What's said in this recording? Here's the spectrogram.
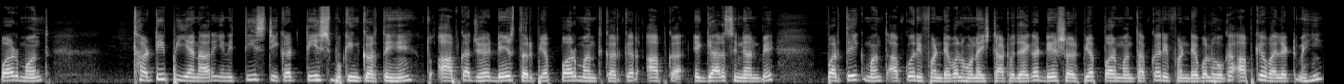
per month thirty P N R यानी तीस टिकट, तीस बुकिंग करते हैं। तो आपका जो है डेढ़ सौ रुपया पर मंथ कर कर आपका ग्यारह सौ निन्यानवे प्रत्येक मंथ आपको रिफंडेबल होना स्टार्ट हो जाएगा। डेढ़ सौ रुपया पर मंथ आपका रिफंडेबल होगा। आपके वॉलेट में ही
